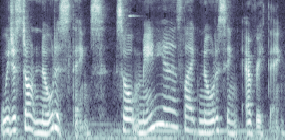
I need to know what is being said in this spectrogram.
we just don't notice things. So mania is like noticing everything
